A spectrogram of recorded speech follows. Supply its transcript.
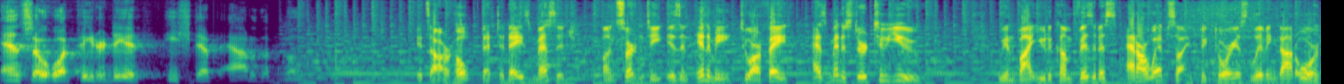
And so what Peter did, he stepped out of the boat. It's our hope that today's message, Uncertainty is an Enemy to Our Faith, has ministered to you. We invite you to come visit us at our website, victoriousliving.org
